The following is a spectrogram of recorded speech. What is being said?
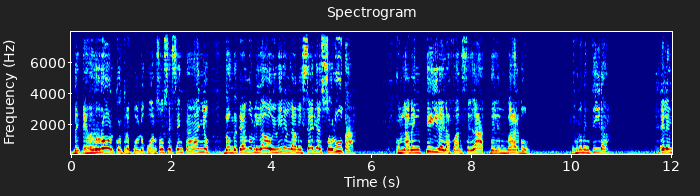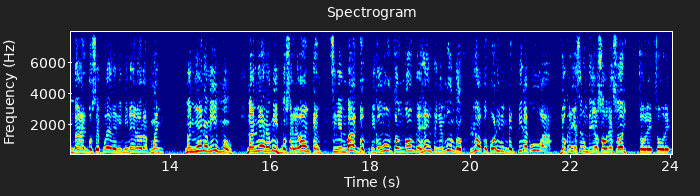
de terror contra el pueblo cubano, son 60 años donde te han obligado a vivir en la miseria absoluta con la mentira y la falsedad del embargo. Es una mentira. El embargo se puede eliminar ahora mañana mismo. Mañana mismo se levantan, sin embargo, y con un tongón de gente en el mundo loco por ir a invertir a Cuba. Yo quería hacer un video sobre eso hoy, sobre, sobre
